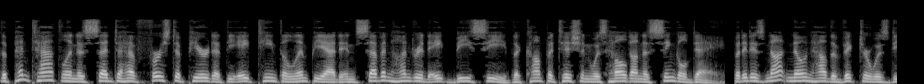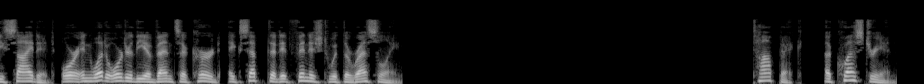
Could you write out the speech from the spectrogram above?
The pentathlon is said to have first appeared at the 18th Olympiad in 708 BC. The competition was held on a single day, but it is not known how the victor was decided, or in what order the events occurred, except that it finished with the wrestling. Equestrian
